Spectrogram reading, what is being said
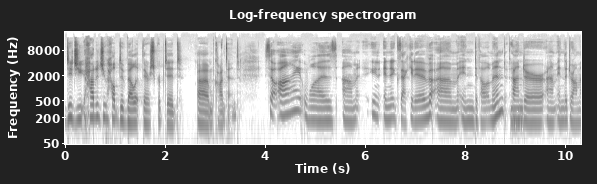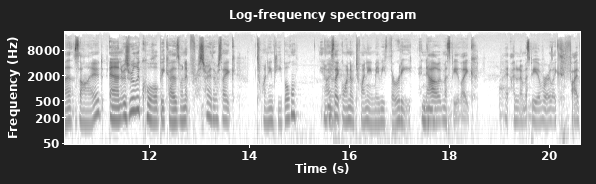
did you how did you help develop their scripted um, content So I was um, an executive um, in development under um, in the drama side, and it was really cool because when it first started, there was like twenty people. You know, I was like one of twenty, maybe thirty, and now it must be like. I- I don't know, it must be over like five,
